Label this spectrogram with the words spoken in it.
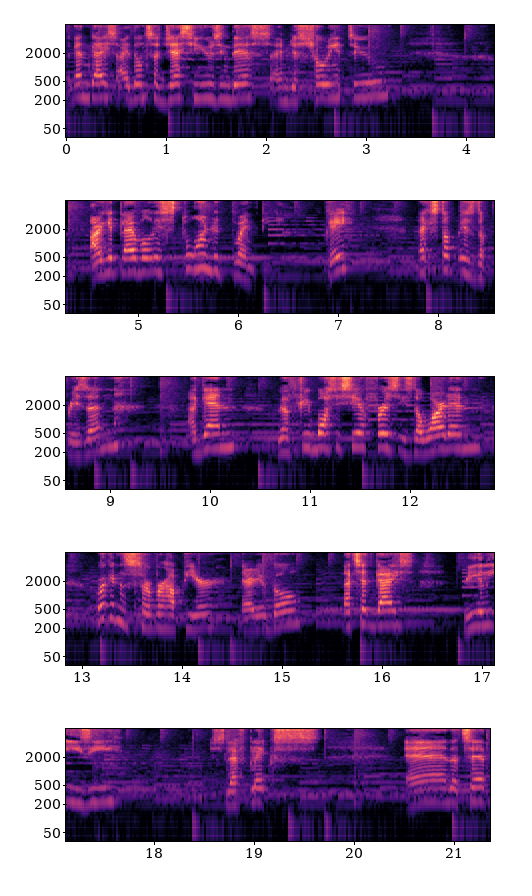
Again guys, I don't suggest you using this. I'm just showing it to you. Target level is 220. Okay? Next up is the prison. Again, we have three bosses here. First is the warden. we're gonna server hop here. There you go. That's it guys. Really easy. Just left clicks. And that's it.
